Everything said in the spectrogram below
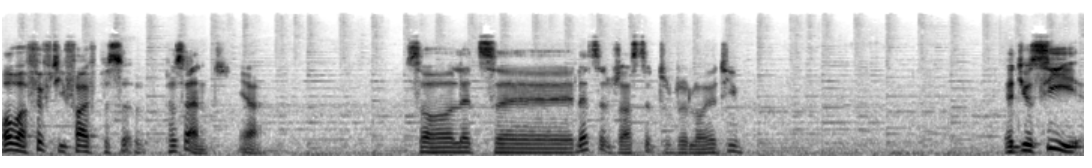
Over 55%, yeah. So let's uh, let's adjust it to the loyalty. And you see,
